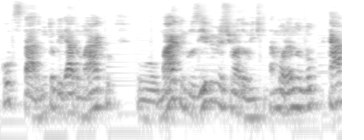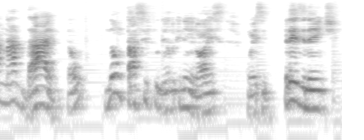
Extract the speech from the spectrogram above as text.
conquistado. Muito obrigado, Marco. O Marco, inclusive, meu estimado ouvinte, que está morando no Canadá. Então, não tá se fudendo que nem nós com esse presidente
